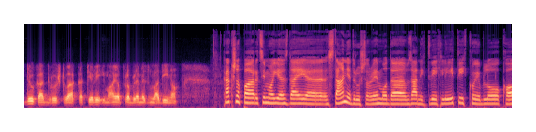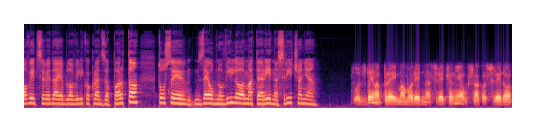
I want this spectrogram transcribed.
druga društva, kateri imajo probleme z mladino. Kakšno pa recimo je zdaj eh, stanje društva? Vemo, da v zadnjih dveh letih, ko je bilo COVID, seveda je bilo veliko krat zaprto. To se je zdaj obnovilo, imate redna srečanja? Od zdaj naprej imamo redna srečanja, vsako sredo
